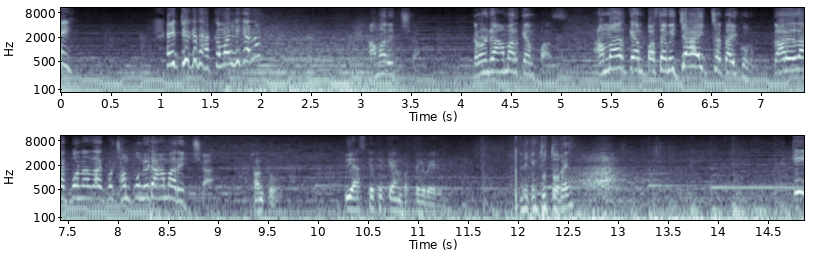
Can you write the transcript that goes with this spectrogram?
এই এই তুই ধাক্কা মারলি কেন? আমার ইচ্ছা। কারণ এটা আমার ক্যাম্পাস আমার ক্যাম্পাসে আমি যা ইচ্ছা তাই করব। কারে রাখব না রাখব সম্পূর্ণ এটা আমার ইচ্ছা। শান্ত তুই আজকে থেকে ক্যাম্পাস থেকে বেরো কিন্তু তোরে? কি?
